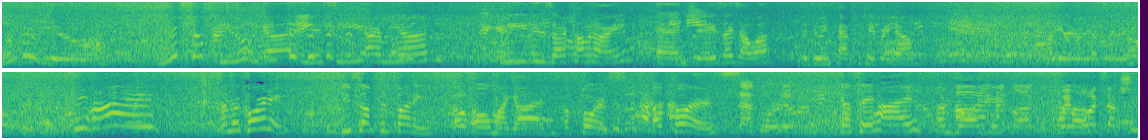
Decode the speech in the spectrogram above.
Look at you. You're so cute. We got Missy, Armina, Lee is our Kaminari, and Jay is Aizawa. They're doing capture tape right now. I'll get everybody else later. Say hi! I'm recording. Do something funny. Oh, oh my god. Of course. Of course. That's what we're doing. Go say hi. I'm vlogging. Hi, vlog. Hello. Wait, section.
